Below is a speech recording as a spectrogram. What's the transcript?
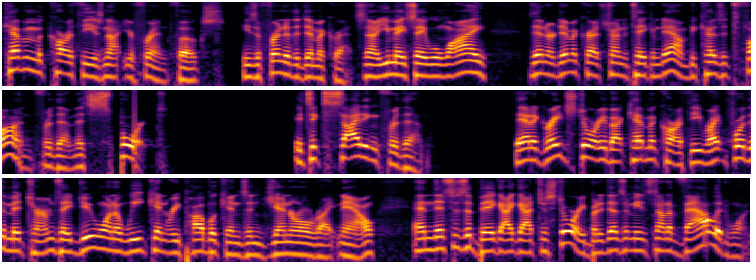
Kevin McCarthy is not your friend, folks. He's a friend of the Democrats. Now you may say, "Well, why then are Democrats trying to take him down?" Because it's fun for them. It's sport. It's exciting for them. They had a great story about Kevin McCarthy right before the midterms. They do want to weaken Republicans in general right now. And this is a big I got you story, but it doesn't mean it's not a valid one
